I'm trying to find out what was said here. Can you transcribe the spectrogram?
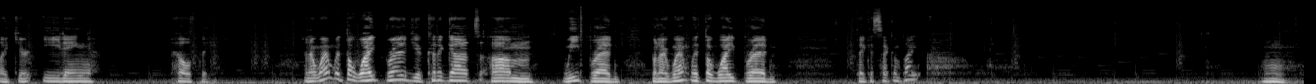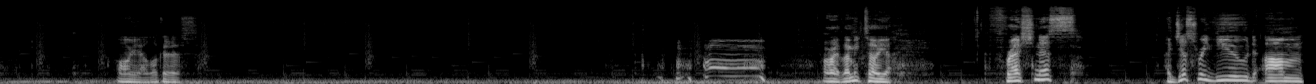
like you're eating healthy. And I went with the white bread. You could have got um, wheat bread, but I went with the white bread. Take a second bite. Mm. Oh yeah, look at this. All right, let me tell you. Freshness. I just reviewed um,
